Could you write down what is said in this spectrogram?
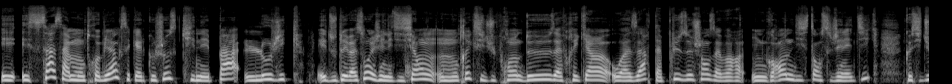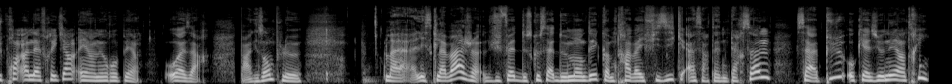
Et, ça, ça montre bien que c'est quelque chose qui n'est pas logique. Et de toutes les façons, les généticiens ont, montré que si tu prends deux Africains au hasard, tu as plus de chances d'avoir une grande distance génétique que si tu prends un Africain et un Européen au hasard. Par exemple, bah, l'esclavage, du fait de ce que ça demandait comme travail physique à certaines personnes, ça a pu occasionner un tri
